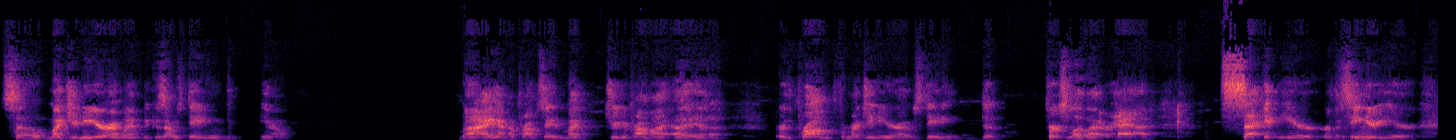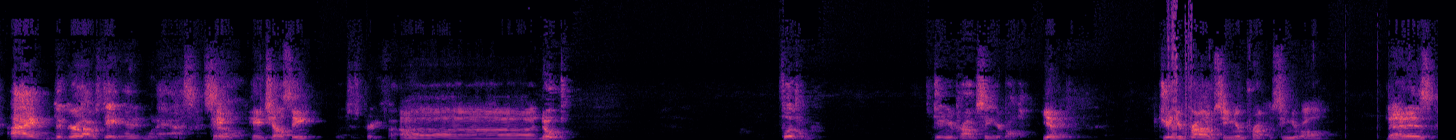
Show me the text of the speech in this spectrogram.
So my junior year, I went because I was dating. You know, but I ain't got no problem saying my junior prom. I, I uh, or the prom for my junior year, I was dating the first love I ever had. Second year or the senior year, I the girl I was dating, I didn't want to ask. So Hey, hey Chelsea. which is pretty fun. Uh, nope. flip them. Junior prom, senior ball. Yep. Junior prom, senior prom, senior ball. That is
